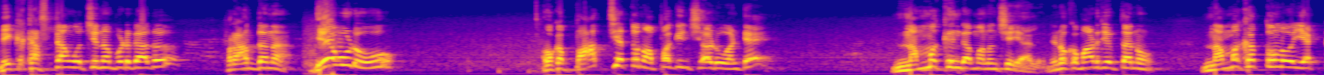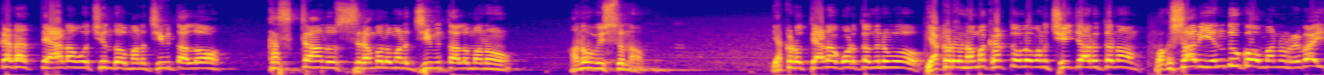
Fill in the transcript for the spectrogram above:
నీకు కష్టం వచ్చినప్పుడు కాదు ప్రార్థన. దేవుడు ఒక బాధ్యతను అప్పగించాడు అంటే నమ్మకంగా మనం చేయాలి. నేను ఒక మాట చెప్తాను. నమ్మకత్వంలో ఎక్కడ తేడా వచ్చిందో మన జీవితాల్లో కష్టాలు శ్రమలు మన జీవితాలు మనం అనుభవిస్తున్నాం. ఎక్కడో తేడా కొడుతుంది నువ్వు ఎక్కడో నమ్మకత్వంలో మనం చేజారుతున్నాం ఒకసారి ఎందుకో మనం రివైవ్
